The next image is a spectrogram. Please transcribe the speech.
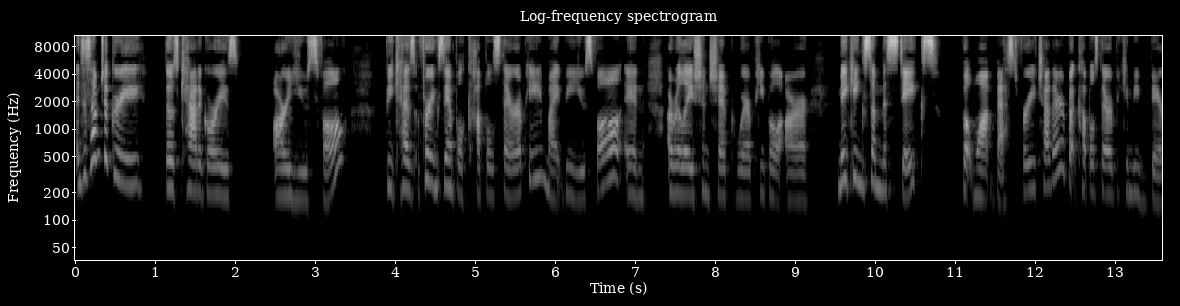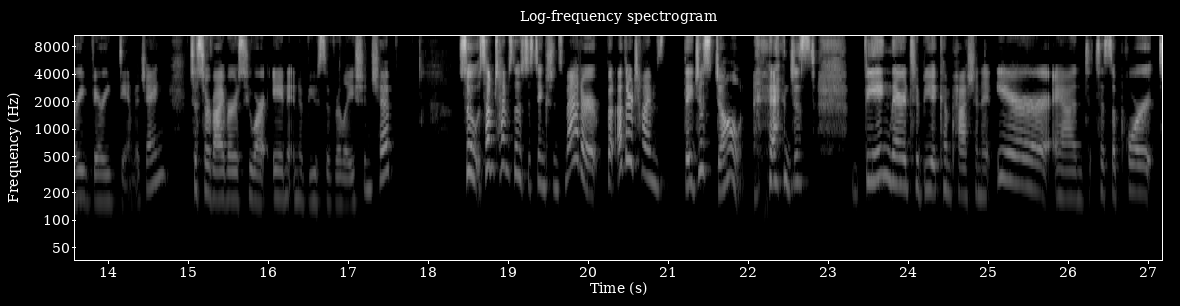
And to some degree, those categories are useful because, for example, couples therapy might be useful in a relationship where people are making some mistakes but want best for each other. But couples therapy can be very, very damaging to survivors who are in an abusive relationship. So sometimes those distinctions matter, but other times they just don't. and just being there to be a compassionate ear and to support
